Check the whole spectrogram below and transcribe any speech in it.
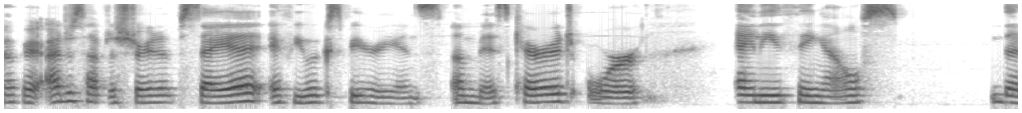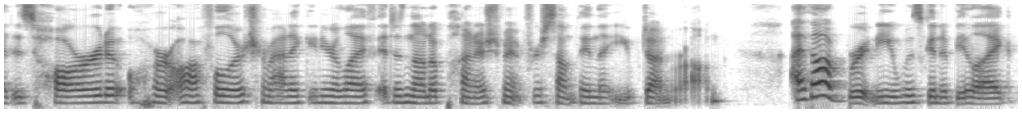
Okay, I just have to straight up say it. If you experience a miscarriage or anything else that is hard or awful or traumatic in your life, it is not a punishment for something that you've done wrong. I thought Brittany was going to be like,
